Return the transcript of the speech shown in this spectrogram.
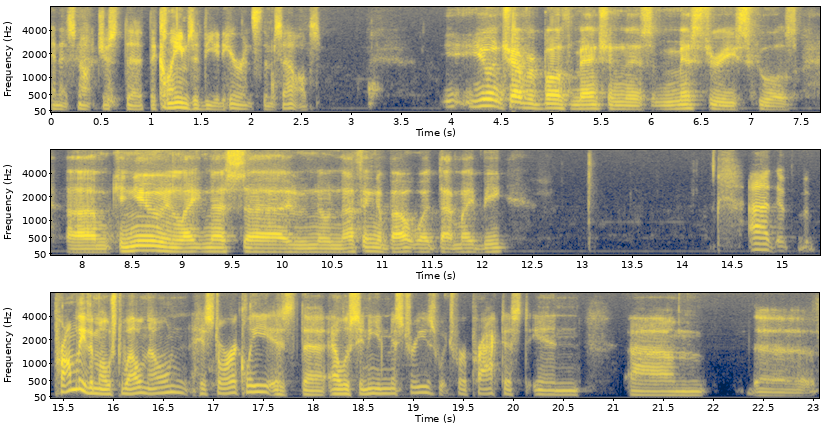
and it's not just the the claims of the adherents themselves. You and Trevor both mentioned this mystery schools. Um, can you enlighten us uh, who know nothing about what that might be? Uh, probably the most well known historically is the Eleusinian mysteries, which were practiced in um, the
